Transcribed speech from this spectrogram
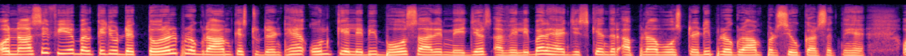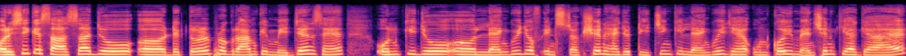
और ना सिर्फ़ ये, बल्कि जो डेक्टोरल प्रोग्राम के स्टूडेंट हैं, उनके लिए भी बहुत सारे मेजर्स अवेलेबल हैं, जिसके अंदर अपना वो स्टडी प्रोग्राम परस्यू कर सकते हैं। और इसी के साथ साथ जो डेक्टोरल प्रोग्राम के मेजर्स हैं, उनकी जो लैंग्वेज ऑफ़ इंस्ट्रक्शन है, जो टीचिंग की लैंग्वेज है, उनको भी मैंशन किया गया है।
